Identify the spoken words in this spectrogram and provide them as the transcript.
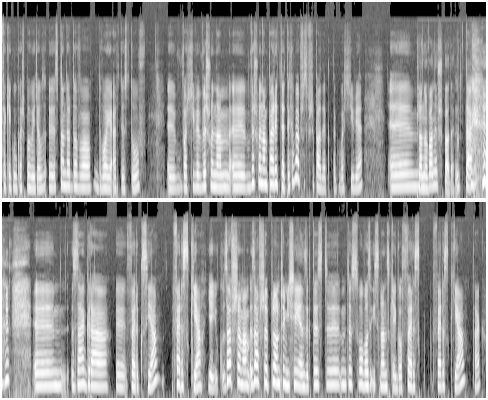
tak jak Łukasz powiedział, y, standardowo dwoje artystów. Y, właściwie wyszły nam, y, wyszły nam parytety, chyba przez przypadek tak właściwie. Planowany przypadek. Tak. Zagra Ferksja, Ferskia, jejuku, zawsze mam, zawsze plącze mi się język. To jest, to jest słowo z islandzkiego, Fersk, Ferskia, tak?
